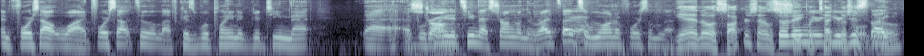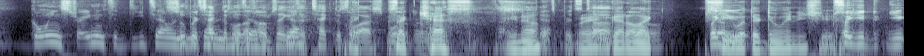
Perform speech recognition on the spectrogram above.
and force out wide, force out to the left because we're playing a good team that. That we're strong. playing a team that's strong on the right side, so we want to force them left. Yeah, no, soccer sounds So super then you're, technical, you're just bro. like going straight into detail. And super detail and technical. That's what I'm saying. Yeah. It's a It's technical like, sport. it's like bro. chess, you know? It's, it's right? tough. you gotta bro. like But see you- what they're doing and shit. So you you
